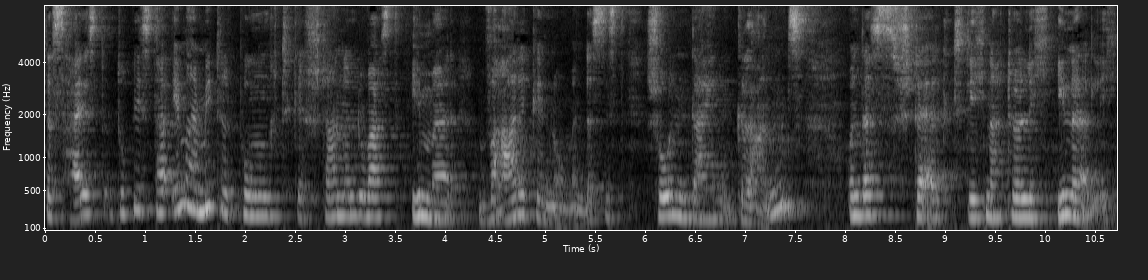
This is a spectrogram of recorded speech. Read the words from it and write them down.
das heißt, du bist da immer im Mittelpunkt gestanden, du warst immer wahrgenommen. Das ist schon dein Glanz und das stärkt dich natürlich innerlich.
